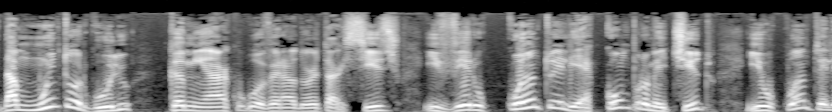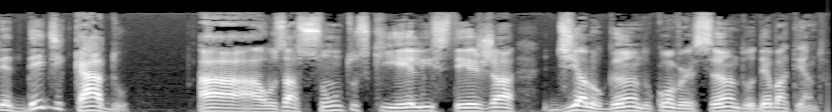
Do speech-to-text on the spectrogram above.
Dá muito orgulho caminhar com o governador Tarcísio e ver o quanto ele é comprometido e o quanto ele é dedicado aos assuntos que ele esteja dialogando, conversando, debatendo.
